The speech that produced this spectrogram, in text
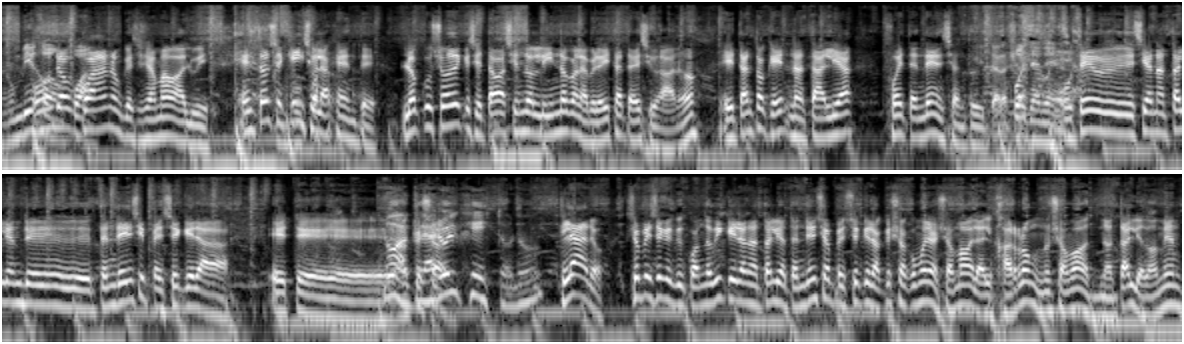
Juan, un viejo Un Don Don Juan. Juan, aunque se llamaba Luis. Entonces, ¿qué hizo la gente? Lo acusó de que se estaba haciendo lindo con la periodista TV Ciudad, ¿no? Eh, tanto que Natalia fue tendencia en Twitter. Fue tendencia. Usted decía Natalia en de- tendencia y pensé que era este No, aquella- aclaró el gesto, ¿no? Claro, yo pensé que, que cuando vi que era Natalia Tendencia, pensé que era aquella, ¿cómo era? Llamaba la del jarrón, ¿no llamaba Natalia también?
